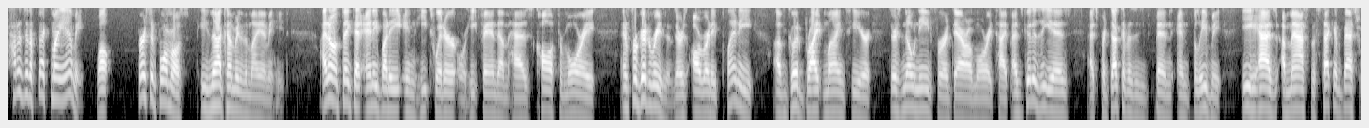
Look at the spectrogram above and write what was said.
how does it affect Miami? Well, first and foremost, he's not coming to the Miami Heat. I don't think that anybody in Heat Twitter or Heat fandom has called for Morey, and for good reason. There's already plenty of good, bright minds here. There's no need for a Daryl Morey type. As good as he is, as productive as he's been, and believe me, he has amassed the second best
